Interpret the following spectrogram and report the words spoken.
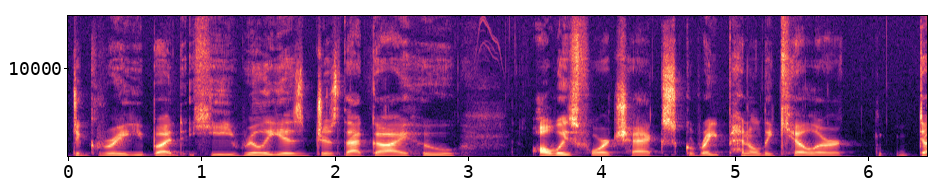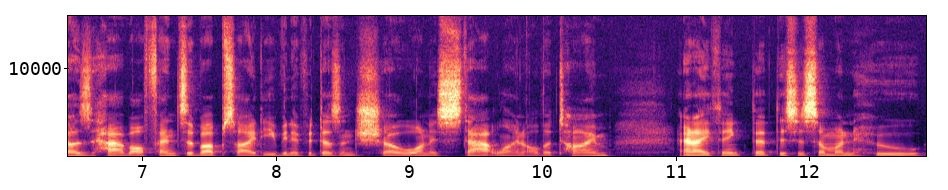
degree, but he really is just that guy who always forechecks, great penalty killer, does have offensive upside, even if it doesn't show on his stat line all the time. And I think that this is someone who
